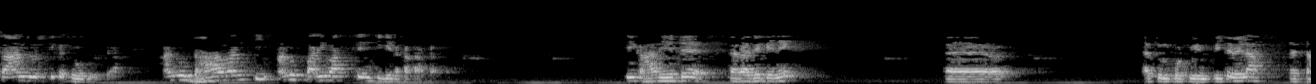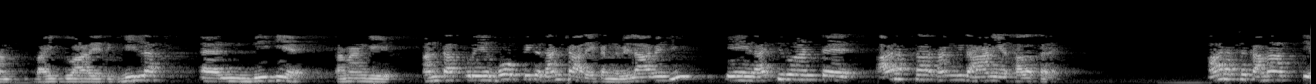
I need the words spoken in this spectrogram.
සාන්දෘෂ්ටික ස්වභාවය. අනුධාවಂತಿ අනුපරිවක්තෙන්ති කියන කතාව. ඒක හරියට රජ කෙනෙක් අතුල් කොටුවෙන් පිට වෙලා නැත්නම් බහිද්්වාරයට ගිහිල්ලා දීතිය තමන්ගේ අන්තපුරයේ හෝ පිට සංචාරය කරන වෙලාවේදී ඒ රජුරවන්ට ආරක්ෂා සංවිධානීය සලසන ආරක්ෂක අමාත්‍ය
